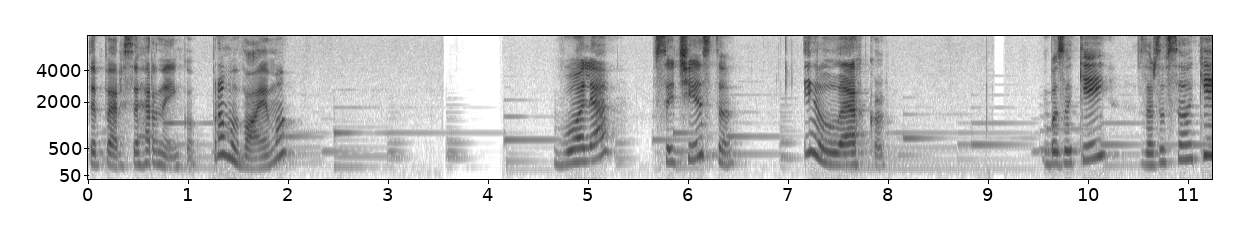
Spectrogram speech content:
Тепер все гарненько промиваємо. Вуаля, все чисто і легко. Бо з завжди все окей.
